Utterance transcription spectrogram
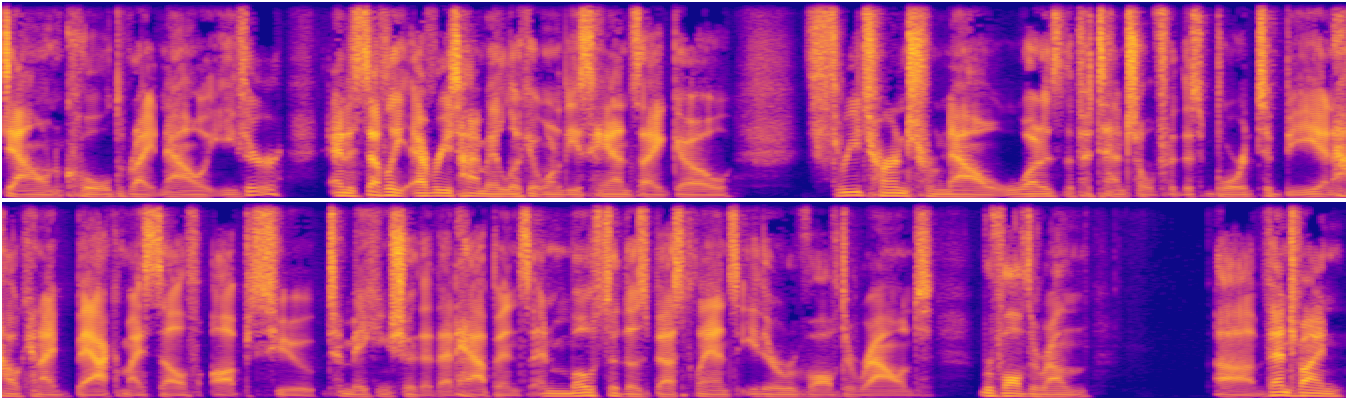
down cold right now either. And it's definitely every time I look at one of these hands, I go, three turns from now, what is the potential for this board to be, and how can I back myself up to to making sure that that happens? And most of those best plans either revolved around revolved around uh, Vengevine,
